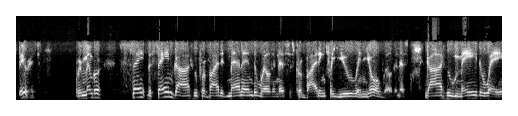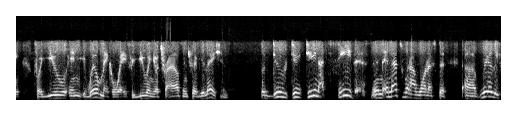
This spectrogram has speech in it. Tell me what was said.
spirits. Remember, same, the same God who provided manna in the wilderness is providing for you in your wilderness. God who made a way for you and will make a way for you in your trials and tribulations. So do do do you not see this? And and that's what I want us to uh, really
